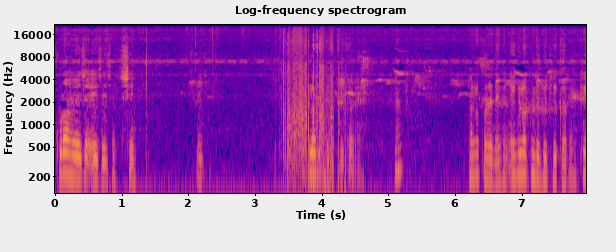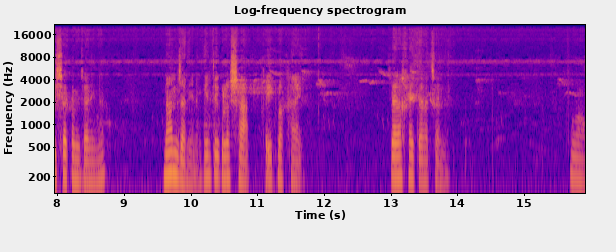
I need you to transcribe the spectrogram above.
কুড়া হয়ে যায়, এই যে যে, সে। এগুলো বিক্রি করে। হ্যাঁ ভালো করে দেখেন, এগুলো কিন্তু বিক্রি করে। কি শাক আমি জানি না। নাম জানি না, কিন্তু এগুলো শাক এগুলো খায়। যারা খায় তারা চলে। Wow.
